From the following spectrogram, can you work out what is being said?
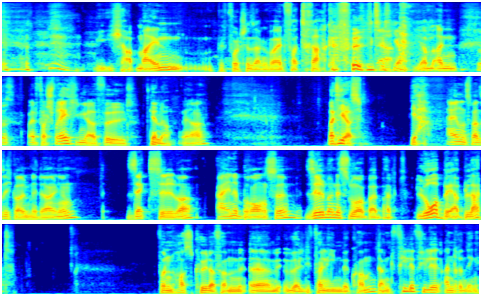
ich habe meinen, ich wollte schon sagen, meinen Vertrag erfüllt. Ja. wir haben ein, mein Versprechen erfüllt. Genau. Ja. Matthias, Ja. 21 Goldmedaillen, 6 Silber, eine Bronze, silbernes Lorbeerblatt, Lorbeerblatt von Horst Köhler vom, äh, verliehen bekommen, dann viele, viele andere Dinge.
